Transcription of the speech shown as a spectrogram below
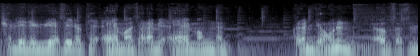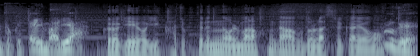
편리를 위해서 이렇게 애먼 사람이 애 먹는 그런 경우는 없었으면 좋겠다 이 말이야. 그러게요. 이 가족들은 얼마나 황당하고 놀랐을까요? 그러게.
